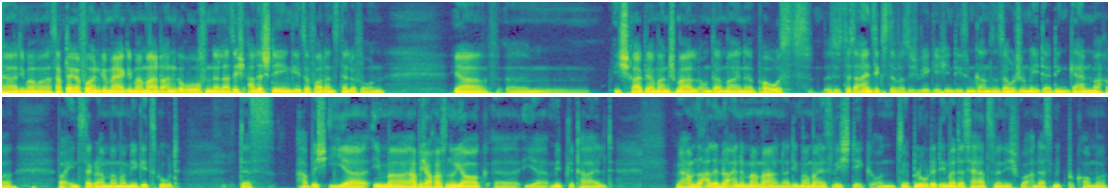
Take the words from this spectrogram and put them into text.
Ja, die Mama. Das habt ihr ja vorhin gemerkt. Die Mama hat angerufen, dann lasse ich alles stehen, gehe sofort ans Telefon. Ja, ähm, ich schreibe ja manchmal unter meine Posts, das ist das Einzige, was ich wirklich in diesem ganzen Social Media Ding gern mache. Bei Instagram, Mama, mir geht's gut. Das habe ich ihr immer, habe ich auch aus New York äh, ihr mitgeteilt. Wir haben alle nur eine Mama, ne? die Mama ist wichtig und mir blutet immer das Herz, wenn ich woanders mitbekomme,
